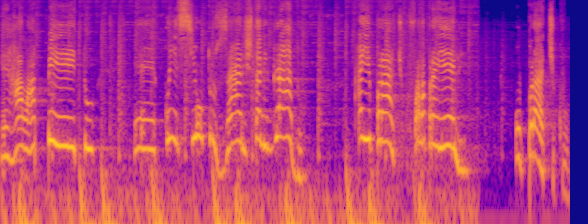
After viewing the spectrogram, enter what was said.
é ralar peito, é conhecer outros ares, tá ligado? Aí, prático, fala pra ele. O prático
